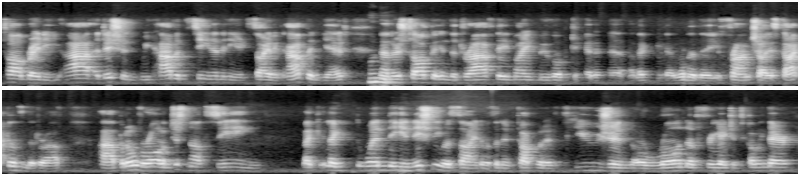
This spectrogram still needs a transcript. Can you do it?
Tom Brady uh, addition, we haven't seen anything exciting happen yet. Hmm. Now, there's talk that in the draft they might move up to get a, a, like one of the franchise tackles in the draft. Uh, but overall, I'm just not seeing like like when they initially was signed was an talk about infusion or run of free agents coming there.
